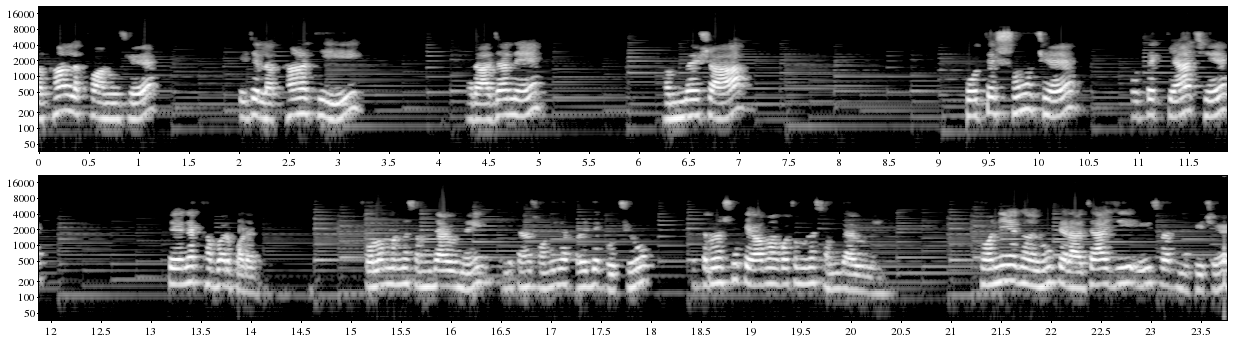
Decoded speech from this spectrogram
લખાણ લખવાનું છે કે જે લખાણથી રાજાને હંમેશા પોતે શું છે, પોતે ક્યાં છે, તેને ખબર પડે. સોલોમનને સમજાયું નહીં, એટલે તેણે સોનીને ફરીથી પૂછ્યું કે તમે શું કહેવા માંગો છો, મને સમજાયું નહીં. સોનીએ કહ્યું કે રાજાજી એવી શરત મૂકી છે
